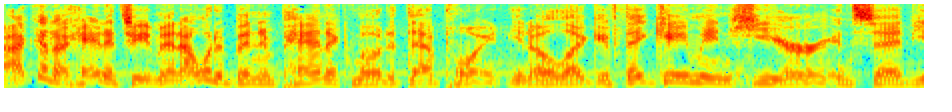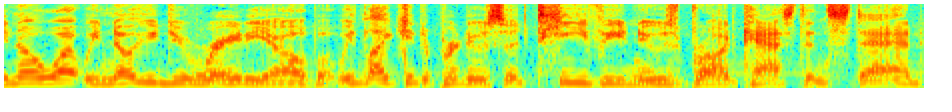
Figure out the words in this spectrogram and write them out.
I gotta hand it to you, man. I would have been in panic mode at that point. You know, like if they came in here and said, you know what, we know you do radio, but we'd like you to produce a TV news broadcast instead.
